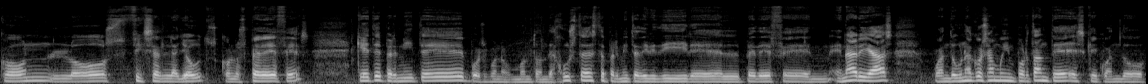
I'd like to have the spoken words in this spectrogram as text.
con los fixed layouts, con los PDFs, que te permite, pues bueno, un montón de ajustes, te permite dividir el PDF en, áreas. Cuando una cosa muy importante es que cuando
